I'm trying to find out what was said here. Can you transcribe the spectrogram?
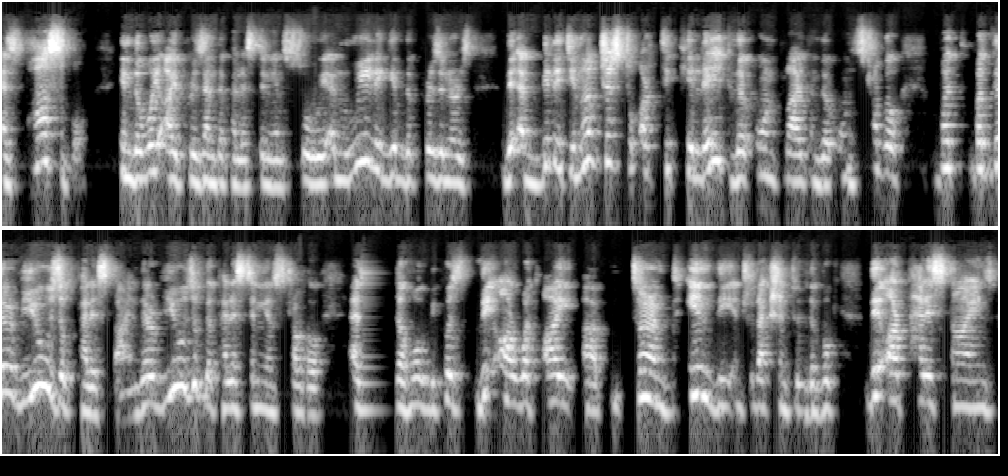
as possible in the way I present the Palestinian story and really give the prisoners the ability not just to articulate their own plight and their own struggle, but, but their views of Palestine, their views of the Palestinian struggle as a whole, because they are what I uh, termed in the introduction to the book, they are Palestine's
